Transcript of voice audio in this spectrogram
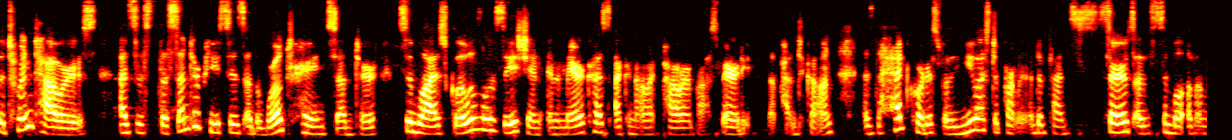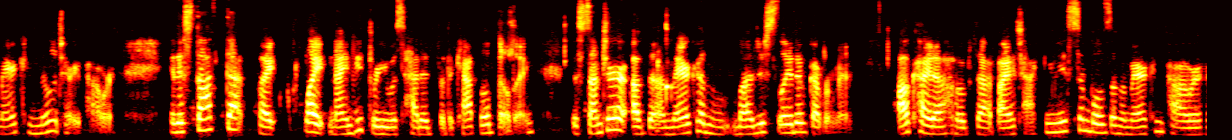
The Twin Towers, as the centerpieces of the World Trade Center, symbolize globalization and America's economic power and prosperity. The Pentagon, as the headquarters for the U.S. Department of Defense, serves as a symbol of American military power. It is thought that Flight, Flight 93 was headed for the Capitol building, the center of the American legislative government. Al Qaeda hoped that by attacking these symbols of American power,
